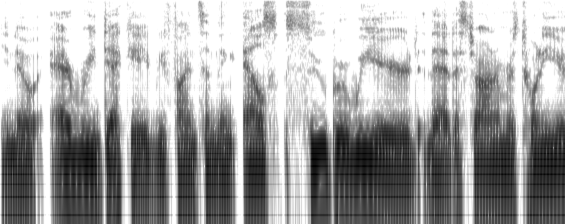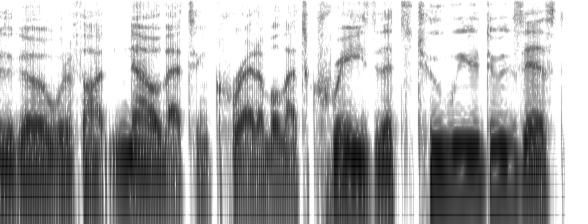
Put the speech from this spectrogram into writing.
You know every decade we find something else super weird that astronomers 20 years ago would have thought no that's incredible. That's crazy. That's too weird to exist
